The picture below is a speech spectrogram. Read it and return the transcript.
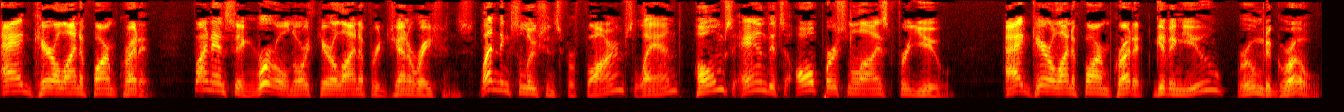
Ag Carolina Farm Credit. Financing rural North Carolina for generations. Lending solutions for farms, land, homes, and it's all personalized for you. Ag Carolina Farm Credit, giving you room to grow.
